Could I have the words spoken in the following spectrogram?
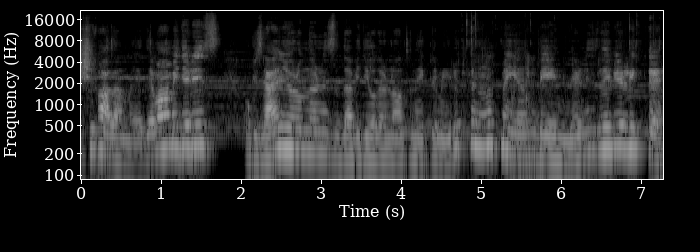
şifalanmaya devam ederiz. O güzel yorumlarınızı da videoların altına eklemeyi lütfen unutmayın beğenilerinizle birlikte.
